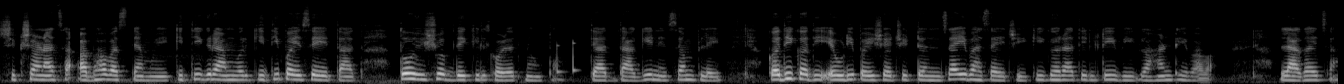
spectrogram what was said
शिक्षणाचा अभाव असल्यामुळे किती ग्रॅमवर किती पैसे येतात तो हिशोब देखील कळत नव्हता. त्यात दागिने संपले. कधी कधी एवढी पैशाची टंचाई भासायची की घरातील टी व्ही गहाण ठेवावा. लागायचा.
